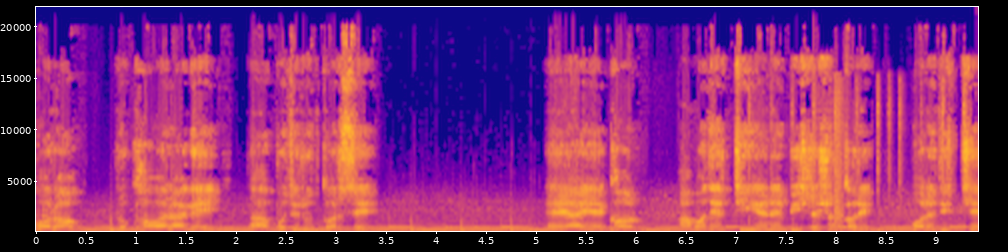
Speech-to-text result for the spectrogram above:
বরং রোগ হওয়ার আগেই তা প্রতিরোধ করছে। এআই এখন আমাদের ডিএনএ বিশ্লেষণ করে, বলে দিচ্ছে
